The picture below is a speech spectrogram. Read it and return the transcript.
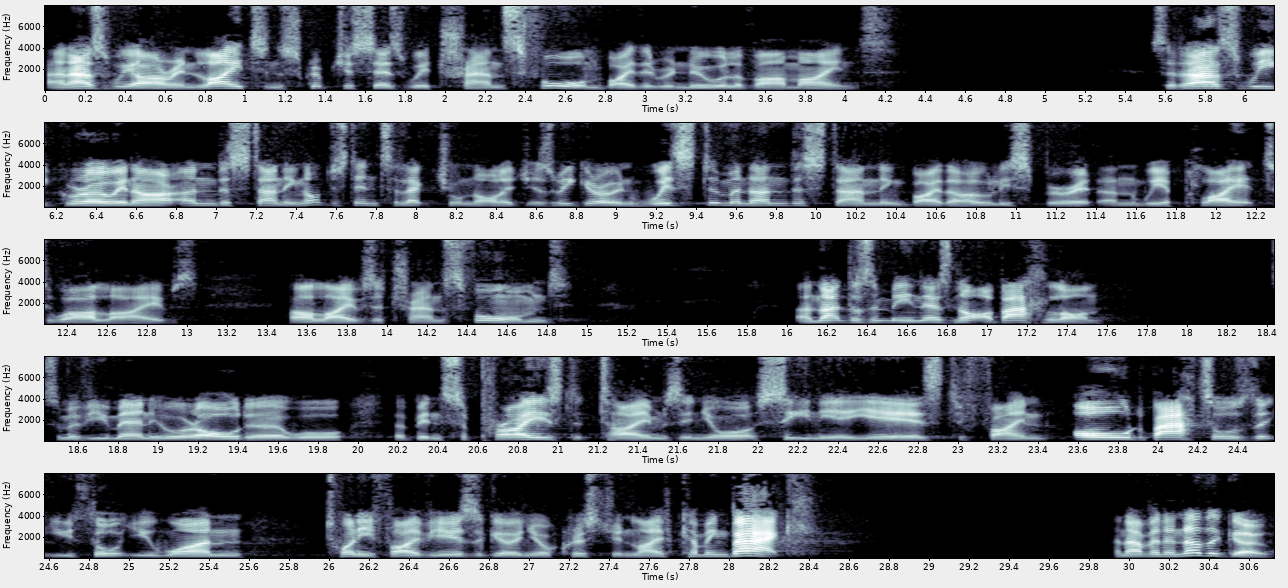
And as we are enlightened, Scripture says we're transformed by the renewal of our minds. So that as we grow in our understanding, not just intellectual knowledge, as we grow in wisdom and understanding by the Holy Spirit and we apply it to our lives, our lives are transformed. And that doesn't mean there's not a battle on. Some of you men who are older will have been surprised at times in your senior years to find old battles that you thought you won 25 years ago in your Christian life coming back and having another go.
